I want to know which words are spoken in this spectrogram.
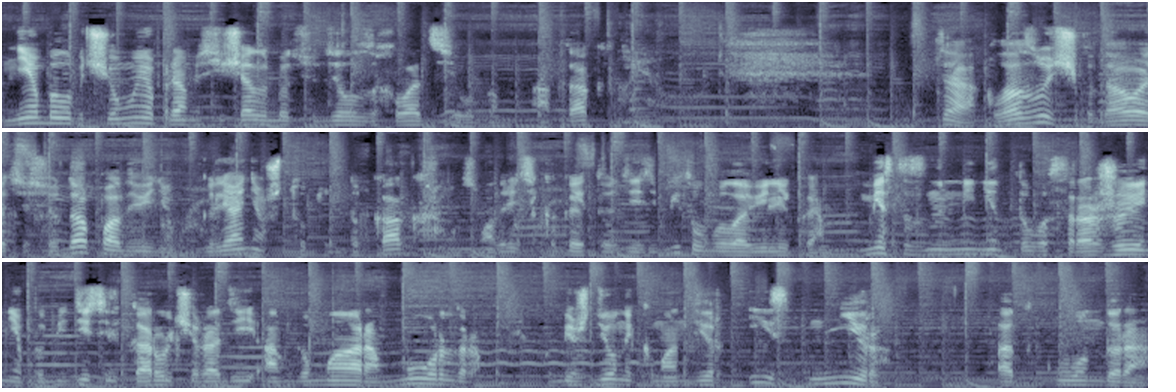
Не было бы чумы, я прямо сейчас бы это все дело захватил. А так нет. Так, лазучку давайте сюда подвинем. Глянем, что тут да как. Смотрите, какая-то здесь битва была великая. Место знаменитого сражения. Победитель король-чародей Ангмара Мордор. Побежденный командир Истнир от Гондора.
